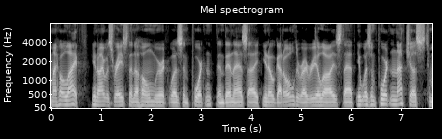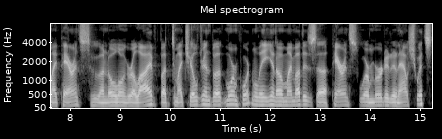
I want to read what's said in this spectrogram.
My whole life. You know, I was raised in a home where it was important. And then as I, you know, got older, I realized that it was important not just to my parents who are no longer alive, but to my children. But more importantly, you know, my mother's uh, parents were murdered in Auschwitz.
